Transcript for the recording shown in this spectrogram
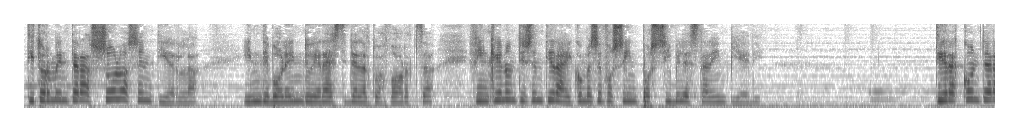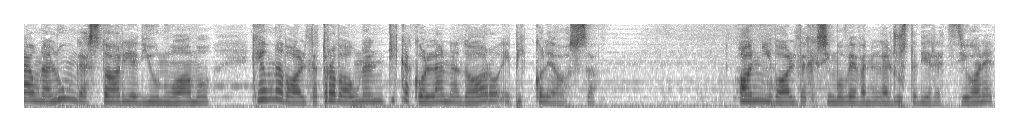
ti tormenterà solo a sentirla, indebolendo i resti della tua forza finché non ti sentirai come se fosse impossibile stare in piedi. Ti racconterà una lunga storia di un uomo che una volta trovò un'antica collana d'oro e piccole ossa. Ogni volta che si muoveva nella giusta direzione,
